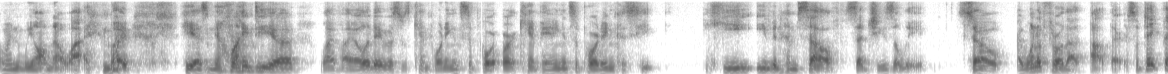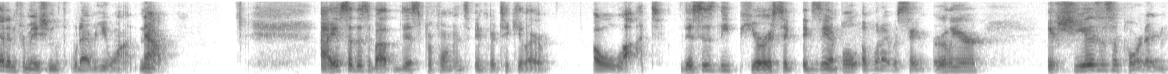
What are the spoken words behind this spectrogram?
I mean, we all know why, but he has no idea why Viola Davis was campaigning and support or campaigning and supporting because he he even himself said she's lead. So I want to throw that out there. So take that information with whatever you want. Now, I have said this about this performance in particular a lot. This is the purest example of what I was saying earlier. If she is a supporting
